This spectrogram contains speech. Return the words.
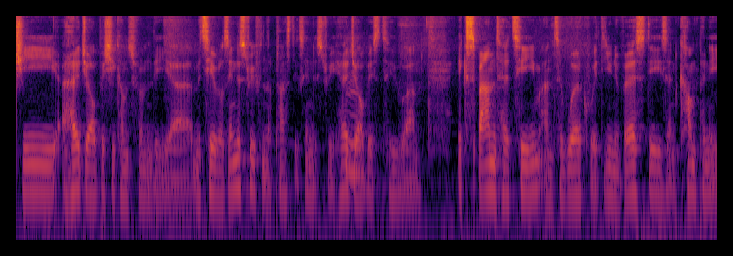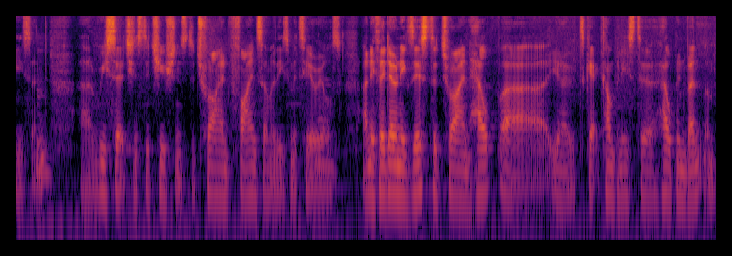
she, her job is she comes from the uh, materials industry, from the plastics industry. Her job is to um, expand her team and to work with universities and companies and uh, research institutions to try and find some of these materials. And if they don't exist, to try and help, uh, you know, to get companies to help invent them.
